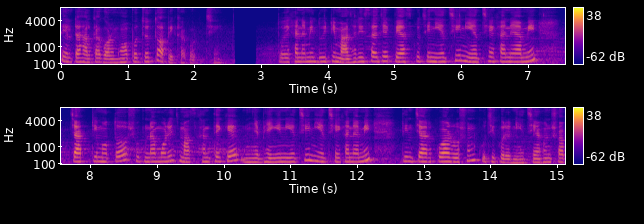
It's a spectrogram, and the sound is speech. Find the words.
তেলটা হালকা গরম হওয়া পর্যন্ত অপেক্ষা করছি। তো এখানে আমি দুইটি মাঝারি সাইজের পেঁয়াজ কুচি নিয়েছি। নিয়েছি এখানে আমি চারটি মতো শুকনা মরিচ মাঝখান থেকে ভেঙে নিয়েছি। নিয়েছি এখানে আমি তিন চার কোয়া রসুন কুচি করে নিয়েছি। এখন সব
